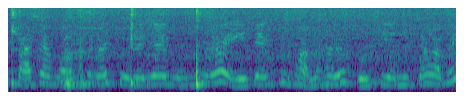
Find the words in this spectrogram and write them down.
যাতে কাঁচা গন্ধটা চলে যায় বন্ধুরা, এটা একটু ভালোভাবে কষিয়ে নিতে হবে।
